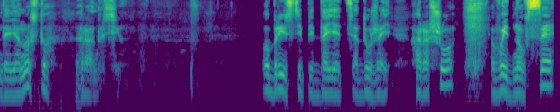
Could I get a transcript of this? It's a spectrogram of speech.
90 градусів. Обрізці піддається дуже хорошо, видно все,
